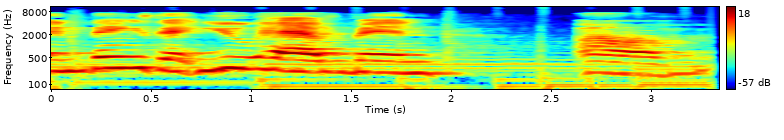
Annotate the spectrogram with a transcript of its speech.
and things that you have been um,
